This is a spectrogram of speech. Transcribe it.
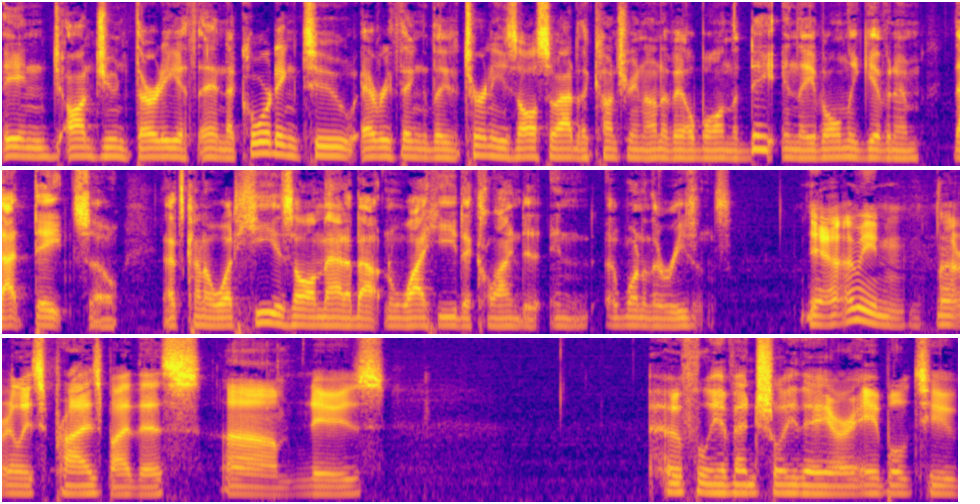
in on June 30th. And according to everything, the attorney is also out of the country and unavailable on the date, and they've only given him that date. So that's kind of what he is all mad about and why he declined it. In uh, one of the reasons. Yeah, I mean, not really surprised by this um, news. Hopefully, eventually, they are able to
